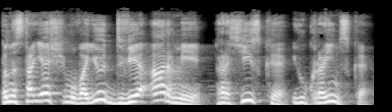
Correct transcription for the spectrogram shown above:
По-настоящему воюют две армии – российская и украинская.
